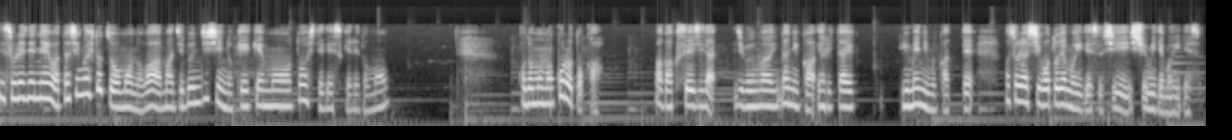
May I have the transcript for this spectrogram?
でそれでね、私が一つ思うのは、まあ、自分自身の経験も通してですけれども、子供の頃とか、まあ、学生時代、自分が何かやりたい夢に向かって、まあ、それは仕事でもいいですし、趣味でもいいです。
